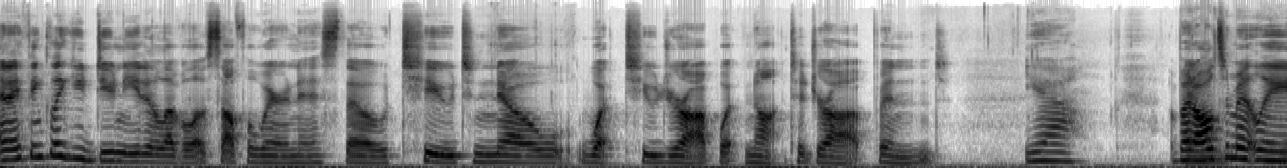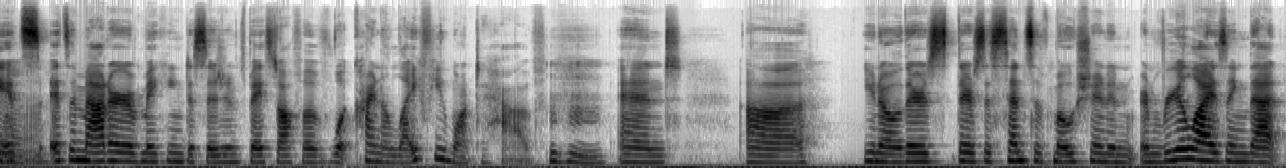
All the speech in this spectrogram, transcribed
And I think like you do need a level of self awareness though too to know what to drop, what not to drop, and Yeah. But ultimately, it's it's a matter of making decisions based off of what kind of life you want to have, mm-hmm. and uh, you know, there's there's a sense of motion and, and realizing that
